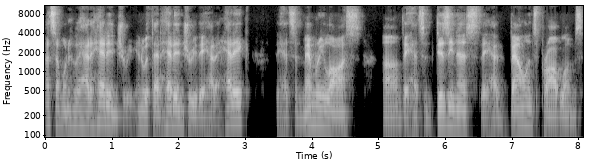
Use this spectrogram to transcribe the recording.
on someone who had a head injury. And with that head injury, they had a headache, they had some memory loss, um, they had some dizziness, they had balance problems.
